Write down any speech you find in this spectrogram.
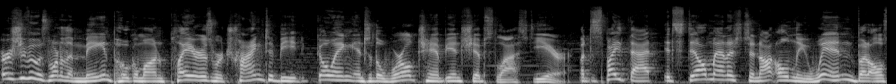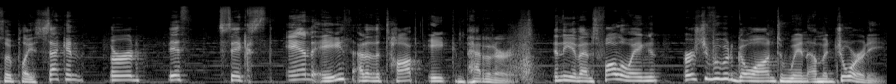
Urshifu is one of the main Pokemon players were trying to beat going into the World Championships last year. But despite that, it still managed to not only win, but also place second, third, fifth, sixth, and eighth out of the top eight competitors. In the events following, Urshifu would go on to win a majority,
